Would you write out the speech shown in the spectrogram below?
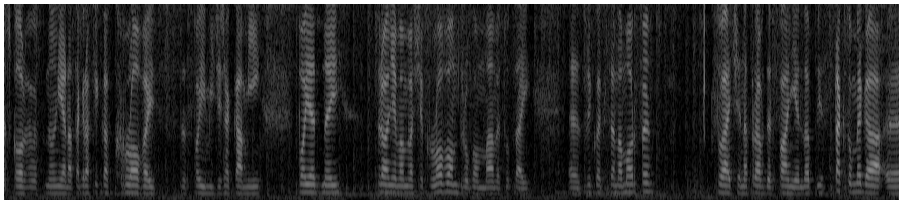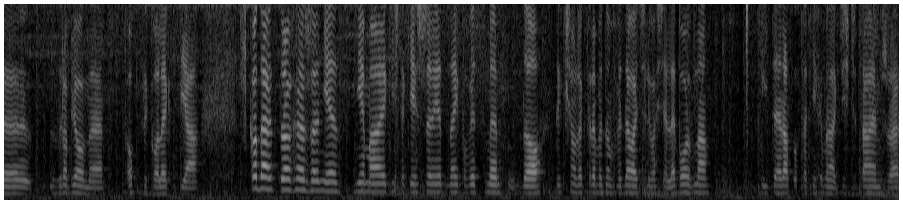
Aczkolwiek, no nie, no ta grafika królowej ze swoimi dzieciakami po jednej stronie mamy właśnie królową, drugą mamy tutaj e, zwykłe ksenomorfy. Słuchajcie, naprawdę fajnie, no, jest tak to mega e, zrobione, obcy kolekcja. Szkoda trochę, że nie, nie ma jakiejś takiej jeszcze jednej powiedzmy do tych książek, które będą wydawać, czyli właśnie Leborna. I teraz ostatnio chyba gdzieś czytałem, że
